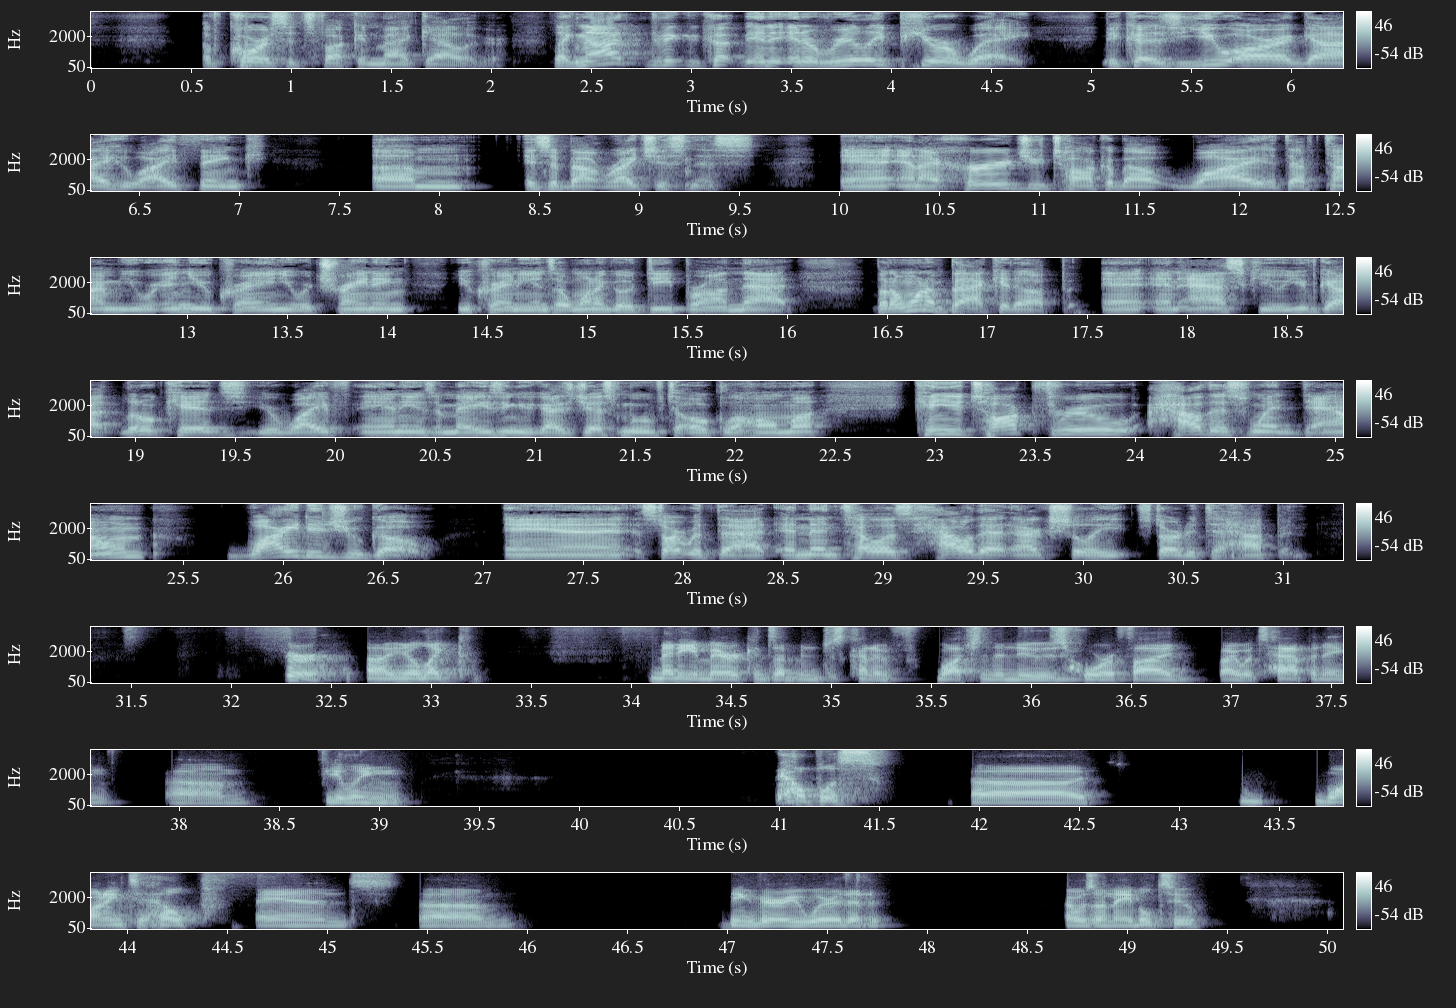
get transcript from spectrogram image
Of course, it's fucking Matt Gallagher. Like, not in, in a really pure way because you are a guy who I think um, is about righteousness. And, and, I heard you talk about why at that time you were in Ukraine, you were training Ukrainians. I want to go deeper on that. But I want to back it up and, and ask you you've got little kids. Your wife, Annie, is amazing. You guys just moved to Oklahoma. Can you talk through how this went down? Why did you go? And start with that, and then tell us how that actually started to happen. Sure. Uh, you know, like many Americans, I've been just kind of watching the news, horrified by what's happening, um, feeling helpless, uh, wanting to help, and um, being very aware that I was unable to.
